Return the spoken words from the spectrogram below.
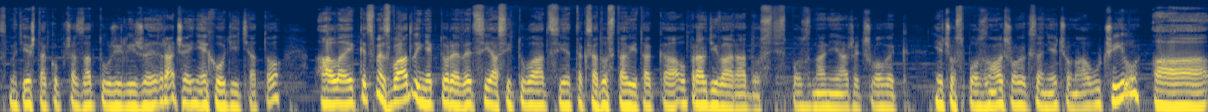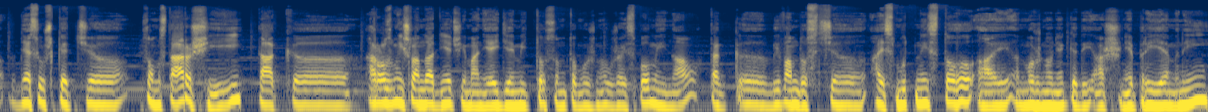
sme tiež tak občas zatúžili, že radšej nechodiť a to. Ale keď sme zvládli niektoré veci a situácie, tak sa dostaví taká opravdivá radosť z poznania, že človek niečo spoznal, človek sa niečo naučil a dnes už keď e, som starší, tak e, a rozmýšľam nad niečím a nejde mi, to som to možno už aj spomínal, tak e, bývam dosť aj smutný z toho, aj možno niekedy až nepríjemný,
